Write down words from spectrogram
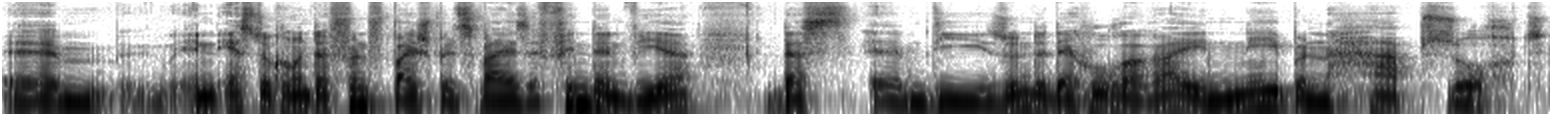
ähm, in 1. Korinther 5 beispielsweise finden wir, dass ähm, die Sünde der Hurerei neben Habsucht,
